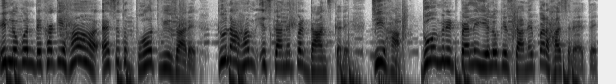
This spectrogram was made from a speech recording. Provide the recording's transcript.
इन लोगों ने देखा कि हाँ ऐसे तो बहुत व्यूज़ आ रहे क्यों ना हम इस गाने पर डांस करें? जी हाँ दो मिनट पहले ये लोग इस गाने पर हंस रहे थे।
